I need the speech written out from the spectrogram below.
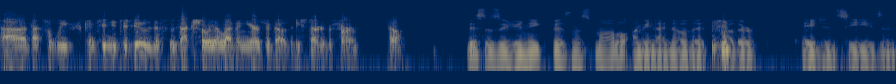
uh, that's what we've continued to do. This was actually 11 years ago that he started the firm. So this is a unique business model. I mean, I know that mm-hmm. other agencies and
